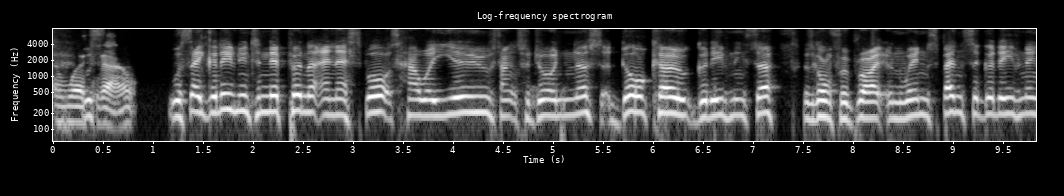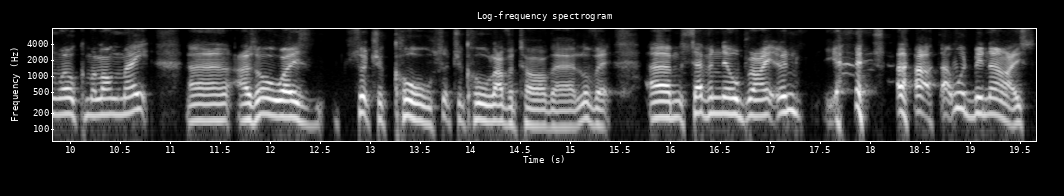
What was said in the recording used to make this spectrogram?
and work it out. We'll say good evening to Nippon at NS Sports. How are you? Thanks for joining us. Dorco, good evening, sir. Has gone for a Brighton win. Spencer, good evening. Welcome along, mate. Uh, as always, such a cool, such a cool avatar there. Love it. Um, 7 0 Brighton. Yes, that would be nice.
